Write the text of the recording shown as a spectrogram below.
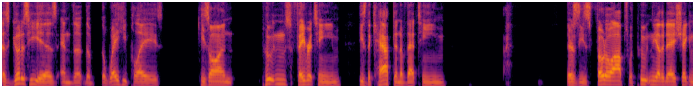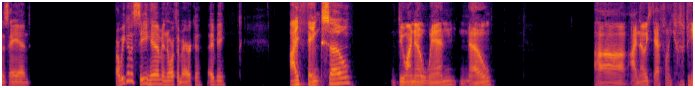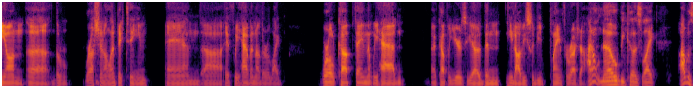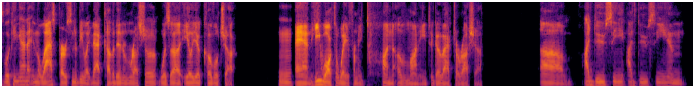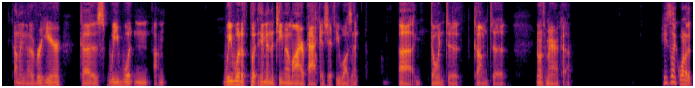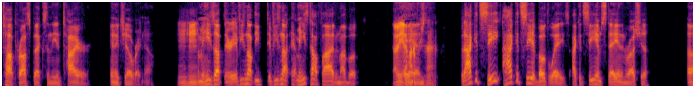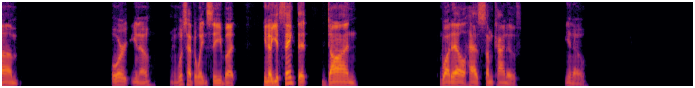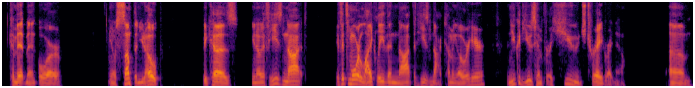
As good as he is, and the the the way he plays, he's on Putin's favorite team. He's the captain of that team. There's these photo ops with Putin the other day, shaking his hand. Are we going to see him in North America, AB? I think so. Do I know when? No. Uh, I know he's definitely going to be on uh, the Russian Olympic team, and uh, if we have another like World Cup thing that we had a couple years ago, then he'd obviously be playing for Russia. I don't know because like I was looking at it, and the last person to be like that coveted in Russia was uh, Ilya Kovalchuk. Mm-hmm. And he walked away from a ton of money to go back to Russia. Um, I do see, I do see him coming over here because we wouldn't, um, we would have put him in the Timo Meier package if he wasn't uh, going to come to North America. He's like one of the top prospects in the entire NHL right now. Mm-hmm. I mean, he's up there. If he's not the, if he's not, I mean, he's top five in my book. Oh yeah, hundred percent. But I could see, I could see it both ways. I could see him staying in Russia, um, or you know, I mean, we'll just have to wait and see. But you know, you think that Don Waddell has some kind of, you know, commitment or you know something. You'd hope because you know if he's not if it's more likely than not that he's not coming over here then you could use him for a huge trade right now um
